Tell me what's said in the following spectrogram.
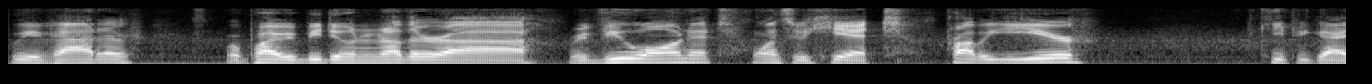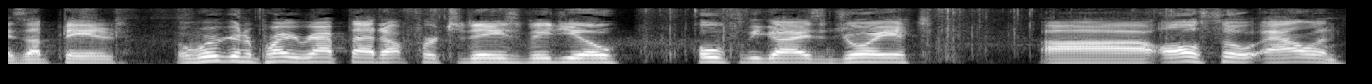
We've had her. We'll probably be doing another uh, review on it once we hit probably a year. Keep you guys updated. But we're going to probably wrap that up for today's video. Hopefully you guys enjoy it. Uh, also, Alan,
